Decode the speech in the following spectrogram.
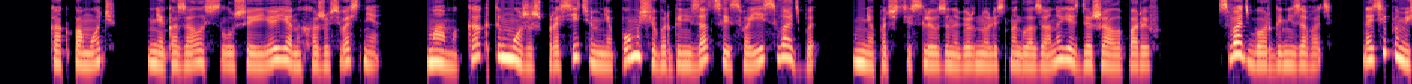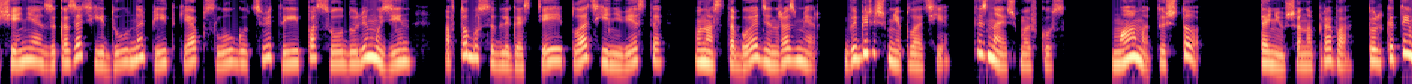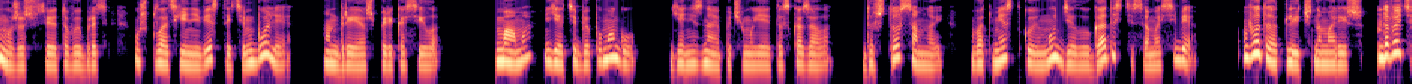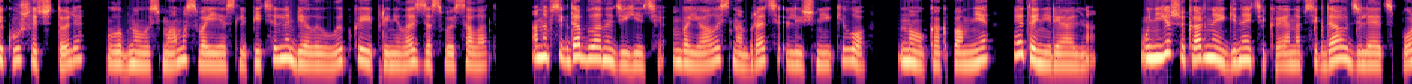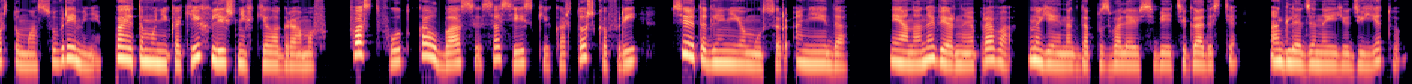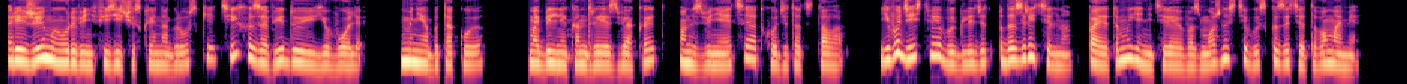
Как помочь? Мне казалось, слушая ее, я нахожусь во сне. «Мама, как ты можешь просить у меня помощи в организации своей свадьбы?» У меня почти слезы навернулись на глаза, но я сдержала порыв. «Свадьбу организовать. Найти помещение, заказать еду, напитки, обслугу, цветы, посуду, лимузин, Автобусы для гостей, платье невесты. У нас с тобой один размер. Выберешь мне платье? Ты знаешь мой вкус. Мама, ты что? Танюша, она права. Только ты можешь все это выбрать. Уж платье невесты тем более. Андрея аж перекосила. «Мама, я тебе помогу». Я не знаю, почему я это сказала. «Да что со мной? В отместку ему делаю гадости сама себе». «Вот и отлично, Мариш. Давайте кушать, что ли?» — улыбнулась мама своей ослепительно белой улыбкой и принялась за свой салат. Она всегда была на диете, боялась набрать лишние кило. Но, как по мне, это нереально. У нее шикарная генетика, и она всегда уделяет спорту массу времени. Поэтому никаких лишних килограммов. Фастфуд, колбасы, сосиски, картошка фри — все это для нее мусор, а не еда. И она, наверное, права, но я иногда позволяю себе эти гадости. А глядя на ее диету, режим и уровень физической нагрузки, тихо завидую ее воле. Мне бы такую. Мобильник Андрея звякает, он извиняется и отходит от стола. Его действия выглядят подозрительно, поэтому я не теряю возможности высказать этого маме.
